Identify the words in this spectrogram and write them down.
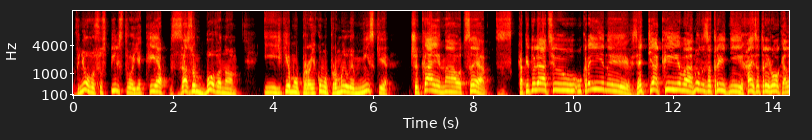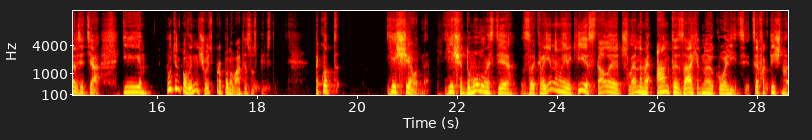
в нього суспільство, яке зазомбовано і якому про якому промили мізки, чекає на оце капітуляцію України, взяття Києва. Ну не за три дні, хай за три роки, але взяття. І Путін повинен щось пропонувати суспільству. Так, от є ще одне: є ще домовленості з країнами, які стали членами антизахідної коаліції. Це фактично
